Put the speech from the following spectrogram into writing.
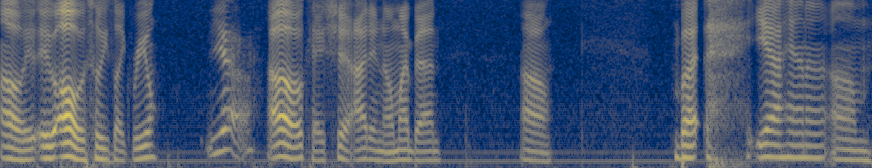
oh, it, it- oh, so he's like real. Yeah. Oh, okay. Shit, I didn't know. My bad. Oh, but yeah, Hannah. Um,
